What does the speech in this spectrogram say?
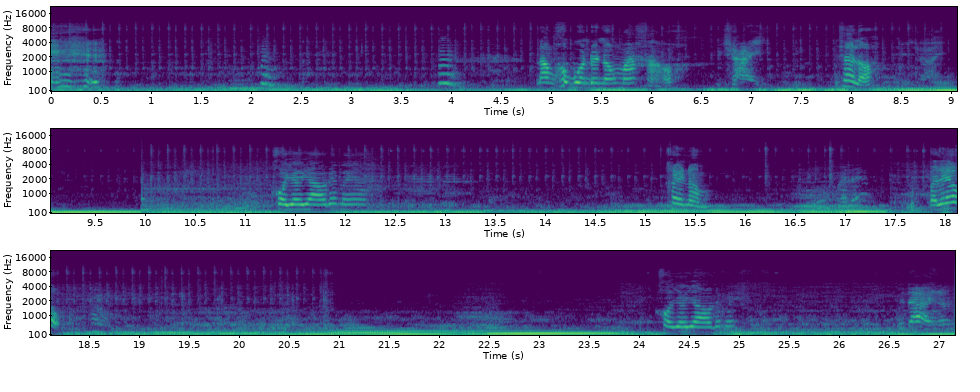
นำขบวนโดยน้องม้าขาวไม่ ใช่ใช่เหรอ ไม่ใช่ ขอยาวๆได้ไหมอะใครนไปแล้วำไปแล้ว ขอยาวๆได้ไหมไม่ได้นะ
